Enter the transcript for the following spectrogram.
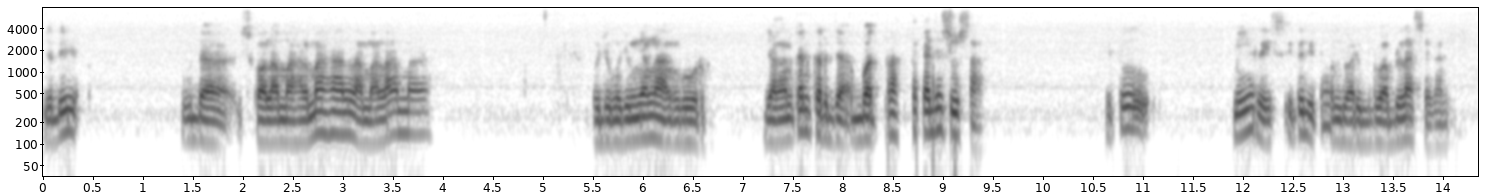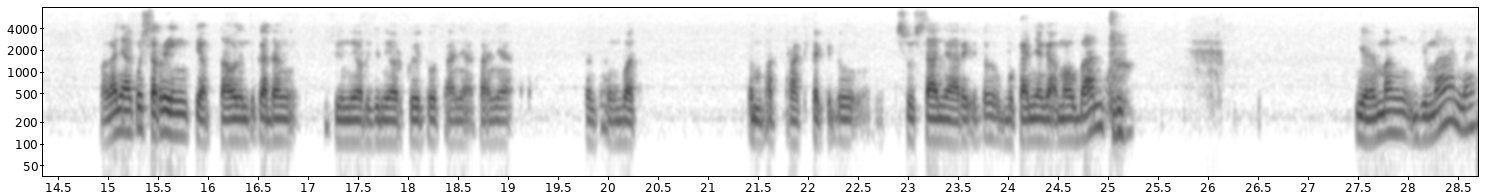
Jadi udah sekolah mahal-mahal lama-lama ujung-ujungnya nganggur. Jangankan kerja buat praktek aja susah. Itu miris itu di tahun 2012 ya kan. Makanya aku sering tiap tahun itu kadang junior juniorku itu tanya-tanya tentang buat tempat praktek itu susah nyari itu bukannya nggak mau bantu. Ya emang gimana?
